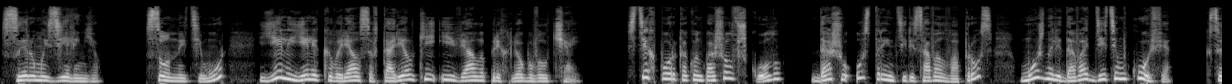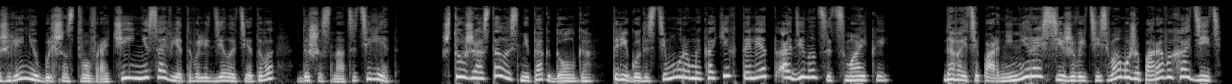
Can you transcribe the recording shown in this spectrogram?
сыром и зеленью. Сонный Тимур еле-еле ковырялся в тарелке и вяло прихлебывал чай. С тех пор, как он пошел в школу, Дашу остро интересовал вопрос, можно ли давать детям кофе, К сожалению, большинство врачей не советовали делать этого до 16 лет. Что же, осталось не так долго. Три года с Тимуром и каких-то лет одиннадцать с Майкой. «Давайте, парни, не рассиживайтесь, вам уже пора выходить!»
